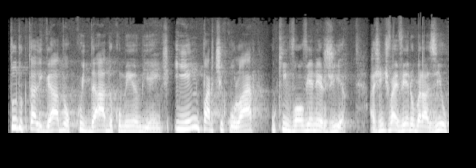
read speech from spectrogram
tudo que está ligado ao cuidado com o meio ambiente e, em particular, o que envolve energia. A gente vai ver no Brasil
